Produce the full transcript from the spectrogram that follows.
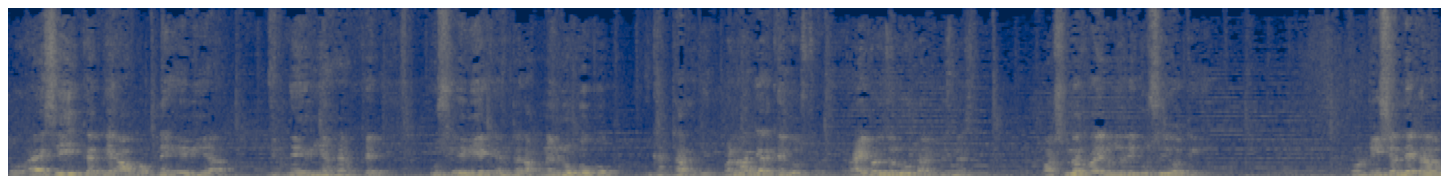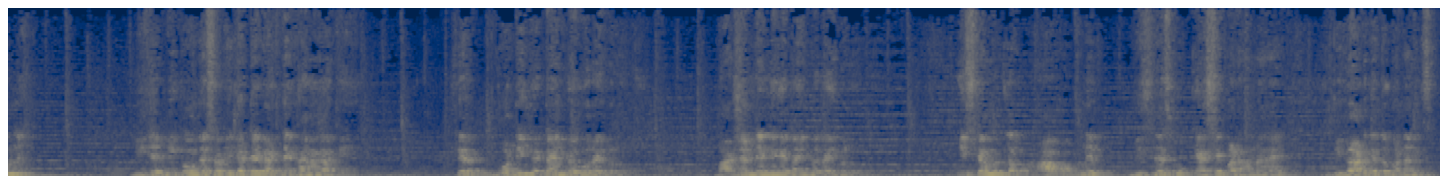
तो ऐसे ही करके आप अपने एरिया जितने एरिया हैं आपके, उस एरिया के अंदर अपने लोगों को इकट्ठा रखें, बना के रखें दोस्तों। राइवल ज़रूर है बिज़नेस में। पर्सनल राइवलरी कुछ नहीं होती। है पॉलिटिशियन देखा हमने बीजेपी कांग्रेस में इकट्ठे बैठते हैं, खाना खाते हैं। फिर वोटिंग के टाइम पे वो राइवल होते भाषण देने के टाइम पे राइवल होते इसका मतलब आप अपने बिज़नेस को कैसे बढ़ाना है, बिगाड़ के तो बना नहीं सकते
